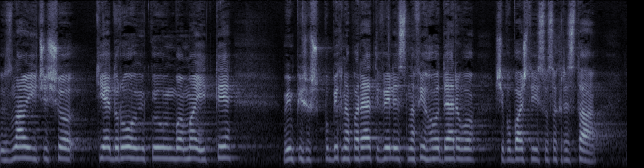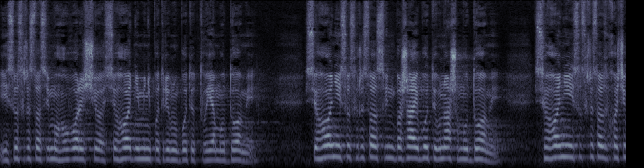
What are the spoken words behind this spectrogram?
знаючи, що тією дорогою, якою він має йти, він побіг наперед і виліз на фігове дерево, щоб побачити Ісуса Христа. Ісус Христос йому говорить, що сьогодні мені потрібно бути в Твоєму домі. Сьогодні Ісус Христос Він бажає бути у нашому домі. Сьогодні Ісус Христос хоче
